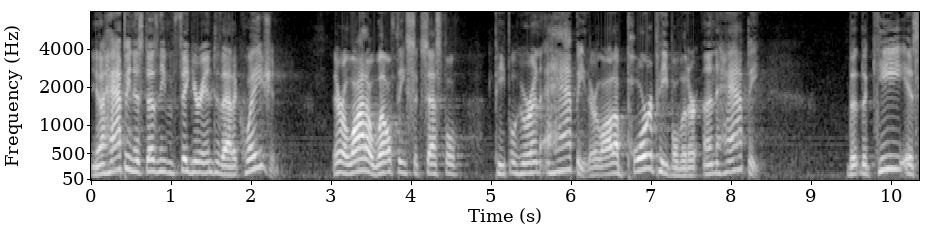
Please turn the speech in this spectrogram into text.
You know, happiness doesn't even figure into that equation. There are a lot of wealthy, successful people who are unhappy. There are a lot of poor people that are unhappy. The, the key is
